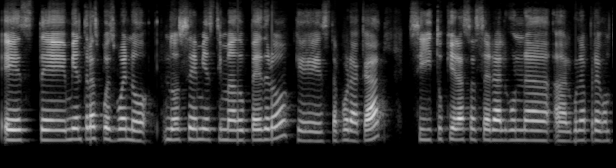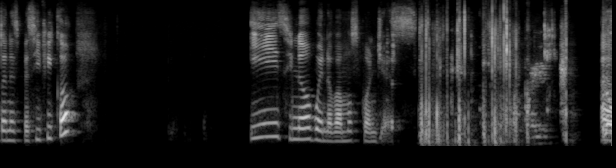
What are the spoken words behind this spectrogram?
Este, mientras, pues bueno, no sé, mi estimado Pedro, que está por acá, si tú quieras hacer alguna, alguna pregunta en específico. Y si no, bueno, vamos con Jess. Ah,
